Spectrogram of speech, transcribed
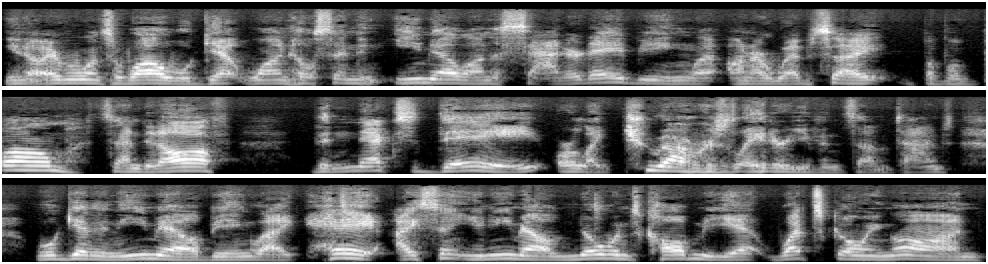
you know, every once in a while we'll get one. He'll send an email on a Saturday being on our website, boom, boom, boom, send it off. The next day, or like two hours later, even sometimes, we'll get an email being like, Hey, I sent you an email. No one's called me yet. What's going on?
